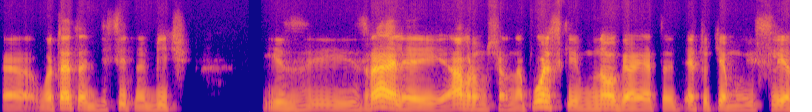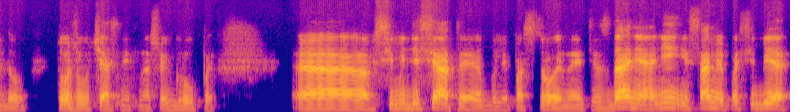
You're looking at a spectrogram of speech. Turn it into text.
Э, вот это действительно бич из Израиля, и Авром Шарнопольский много это, эту тему исследовал, тоже участник нашей группы. Э, в 70-е были построены эти здания, они и сами по себе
